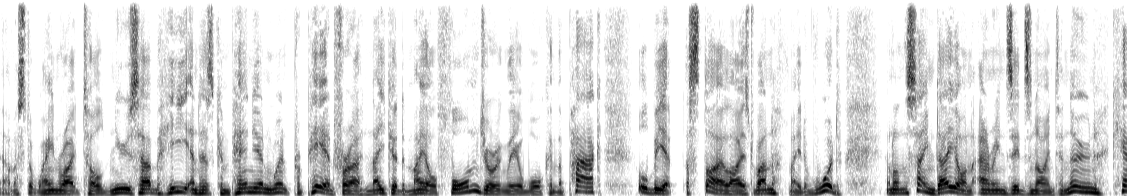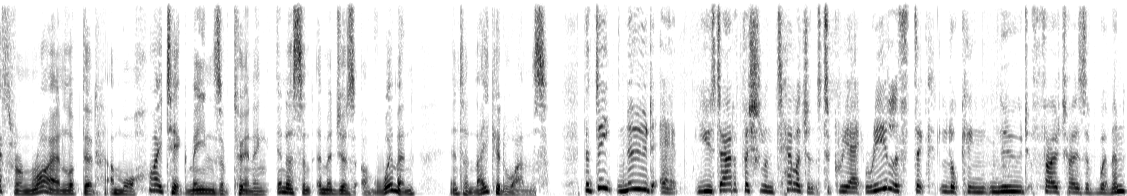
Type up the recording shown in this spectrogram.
Now, Mr. Wainwright told Newshub he and his companion weren't prepared for a naked male form during their walk in the park, albeit a stylised one made of wood. And on the same day, on RNZ's 9 to noon, Kathryn Ryan looked at a more high tech means of turning innocent images of women into naked ones. The Deep Nude app used artificial intelligence to create realistic looking nude photos of women,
